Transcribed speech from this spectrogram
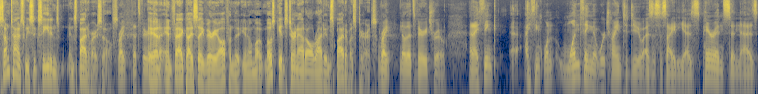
sometimes we succeed in, in spite of ourselves. Right. That's very true. And true. in fact, I say very often that you know mo- most kids turn out all right in spite of us parents. Right. No, that's very true. And I think I think one one thing that we're trying to do as a society, as parents and as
